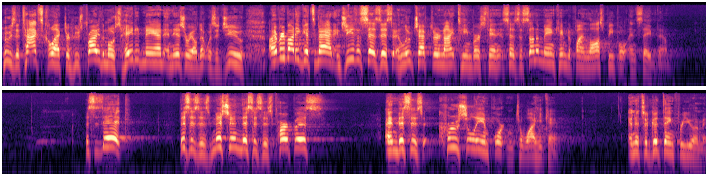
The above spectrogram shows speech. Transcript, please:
who's a tax collector, who's probably the most hated man in Israel that was a Jew. Everybody gets mad. And Jesus says this in Luke chapter 19, verse 10 it says, The Son of Man came to find lost people and save them. This is it. This is his mission, this is his purpose, and this is crucially important to why he came. And it's a good thing for you and me.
